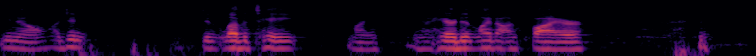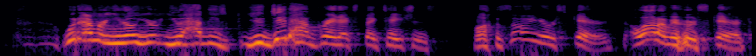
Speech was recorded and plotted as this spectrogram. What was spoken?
you know, I didn't, didn't levitate, my you know, hair didn't light on fire. Whatever, you know, you you have these, you did have great expectations. Well, some of you were scared. A lot of you were scared.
